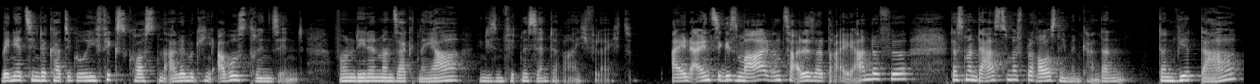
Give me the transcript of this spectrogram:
Wenn jetzt in der Kategorie Fixkosten alle möglichen Abos drin sind, von denen man sagt, na ja, in diesem Fitnesscenter war ich vielleicht ein einziges Mal und zahle seit drei Jahren dafür, dass man das zum Beispiel rausnehmen kann, dann, dann wird da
